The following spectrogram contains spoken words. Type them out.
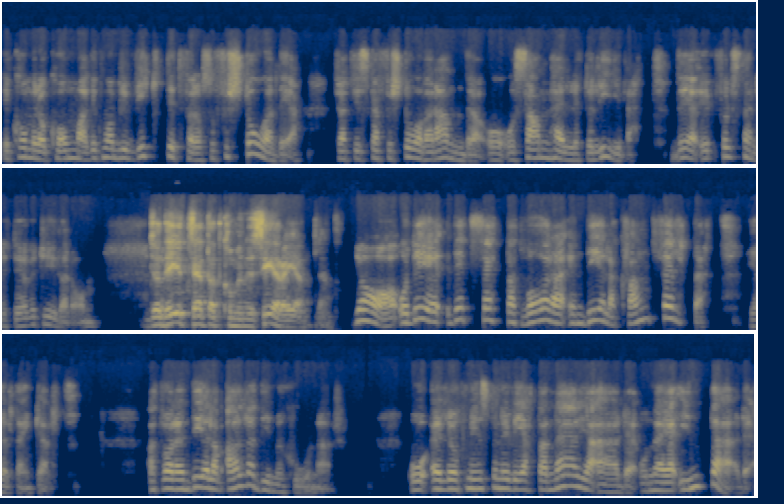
Det kommer att komma, det kommer att bli viktigt för oss att förstå det, för att vi ska förstå varandra och, och samhället och livet. Det är jag fullständigt övertygad om. Ja, det är ett sätt att kommunicera egentligen. Ja, och det, det är ett sätt att vara en del av kvantfältet, helt enkelt. Att vara en del av alla dimensioner. Och, eller åtminstone veta när jag är det och när jag inte är det.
